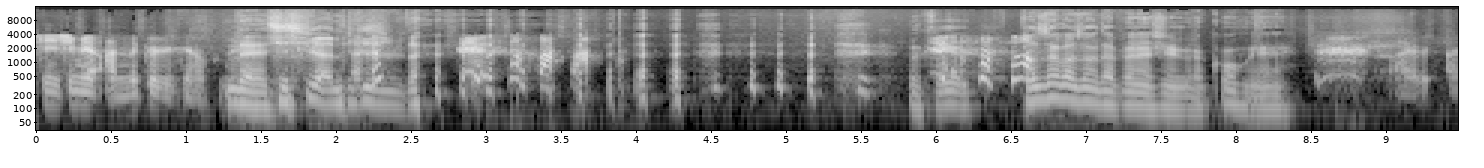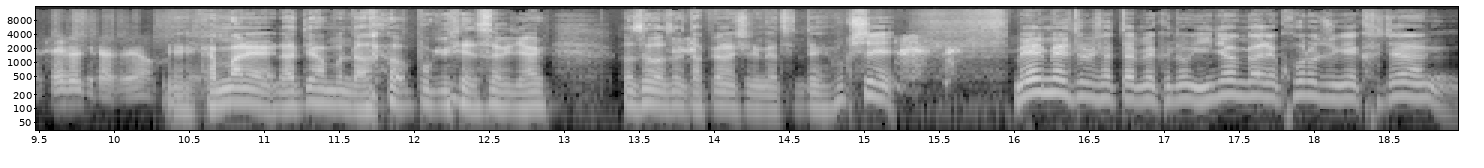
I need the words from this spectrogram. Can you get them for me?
진심이 안 보네. 네, 진심이 안 느껴집니다. 그냥 건성건성 답변하시는 것 같고, 예. 아, 아, 새벽이라서요. 예, 간만에 라디오 한번 나와보기 위해서 그냥 건성건성 답변하시는 것 같은데, 혹시 매일매일 들으셨다면 그동안 2년간의 코너 중에 가장,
